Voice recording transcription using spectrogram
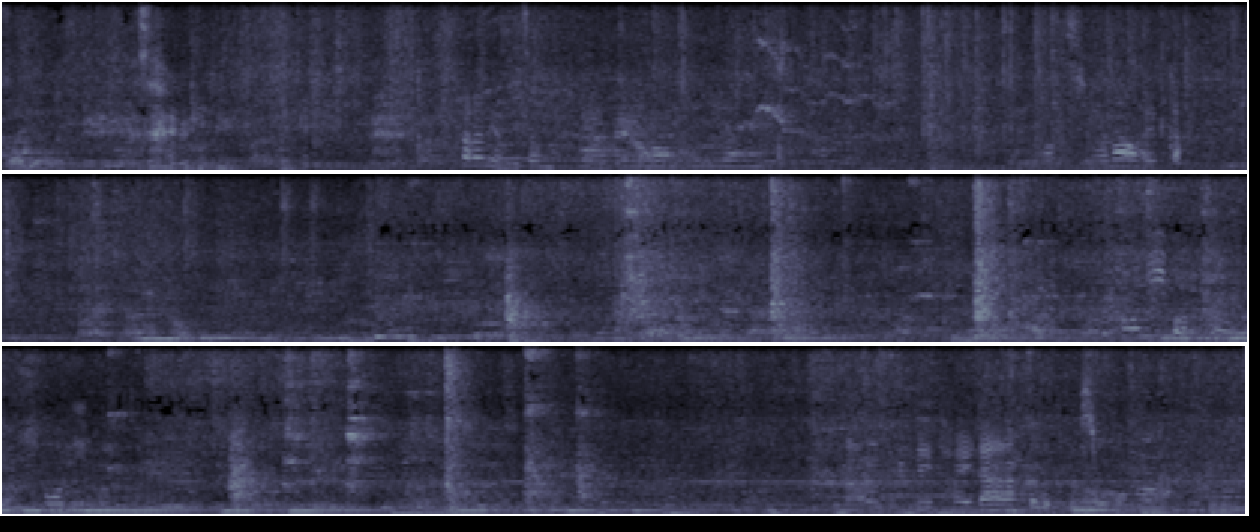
쌀이야 사람이 엄청 많아. 어, 지원하고 갈까? 허니버터야, 허니버터. 아, 근데 달달한 거 먹고 싶어.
